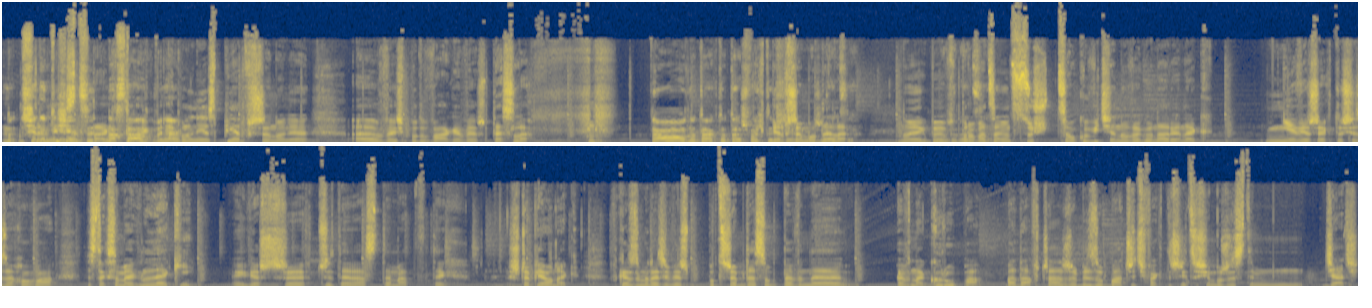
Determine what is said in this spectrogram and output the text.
No, 7 tysięcy tak, na start, nie? Apple nie jest pierwszy, no nie? E, weź pod uwagę, wiesz, Tesla. O, no tak, to też faktycznie. Ich pierwsze modele. No jakby wprowadzając coś całkowicie nowego na rynek, nie wiesz jak to się zachowa. To jest tak samo jak leki. I wiesz, czy, czy teraz temat tych szczepionek. W każdym razie, wiesz, potrzebne są pewne, pewna grupa badawcza, żeby zobaczyć faktycznie, co się może z tym dziać.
